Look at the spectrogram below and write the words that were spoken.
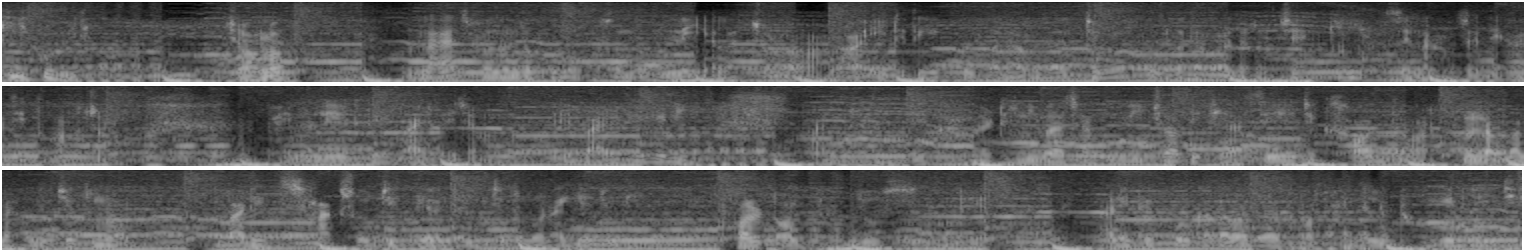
কি কবি চলো লাস্ট পর্যন্ত কোনো পছন্দ হয়নি এলা চলো, আমার এটা থেকে কলকাতা বাজার যাব কলকাতা বাজার হচ্ছে, কি হচ্ছে না হচ্ছে দেখাচ্ছি তোমাকে, চলো। ফাইনালি এটা থেকে বাইরে হয়ে যাব। বাইরে গেলি। আর যে খাবারটি নিবা চান নিচ দেখে আছে যে খাবার দাবার মানে হলো যে কোনো বাড়ির শাক সবজির তেল তেল যে কোনো লাগিয়ে যদি ফল টল, জুস উঠে আছে আর এতে কলকাতা বাজার সব ফাইনালি ঢুকে গিয়ে নিয়েছি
